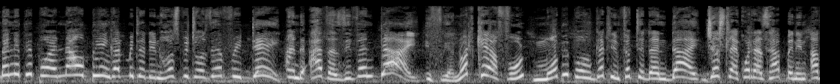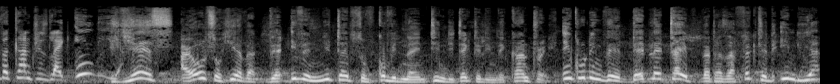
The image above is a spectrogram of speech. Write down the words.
Many people are now being admitted in hospitals every day, and others even die. If we are not careful, more people will get infected and die, just like what has happened in other countries like India. Yes, I also hear that there are even new types of COVID 19 detected in the country country, including the deadly type that has affected India.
